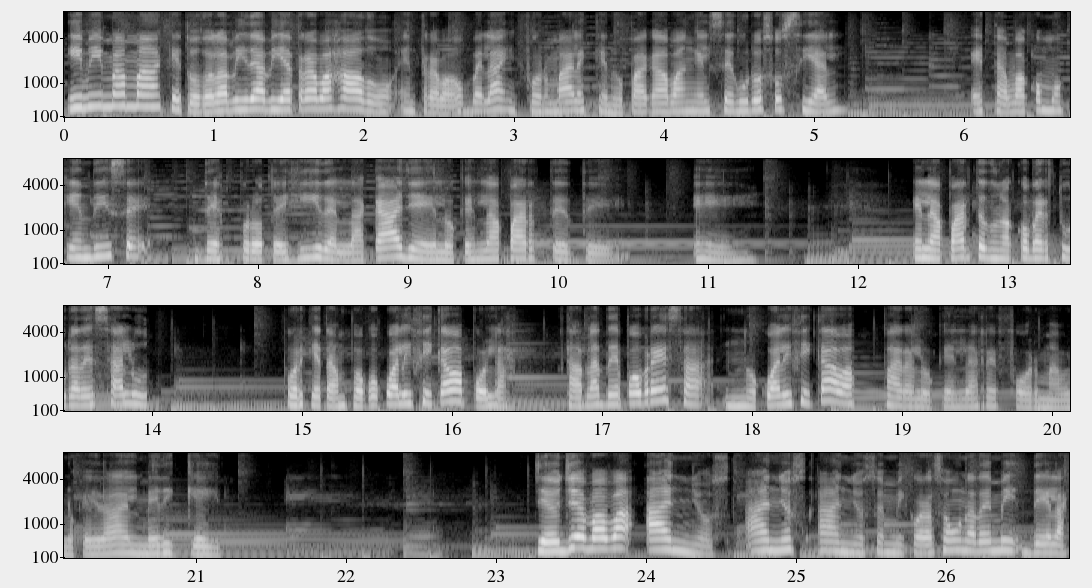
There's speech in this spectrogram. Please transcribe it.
Y mi mamá, que toda la vida había trabajado en trabajos informales que no pagaban el seguro social, estaba como quien dice desprotegida en la calle, en lo que es la parte de, eh, en la parte de una cobertura de salud, porque tampoco cualificaba por las tablas de pobreza, no cualificaba para lo que es la reforma, lo que era el Medicaid. Yo llevaba años, años, años en mi corazón. Una de, de las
